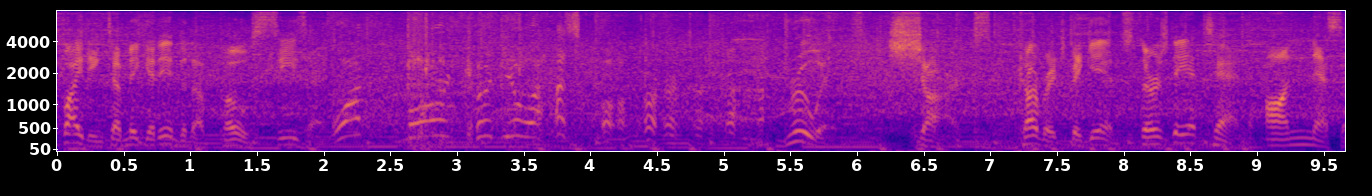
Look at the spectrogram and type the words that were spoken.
fighting to make it into the postseason. What more could you ask for? Bruins, Sharks. Coverage begins Thursday at 10 on NESN.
